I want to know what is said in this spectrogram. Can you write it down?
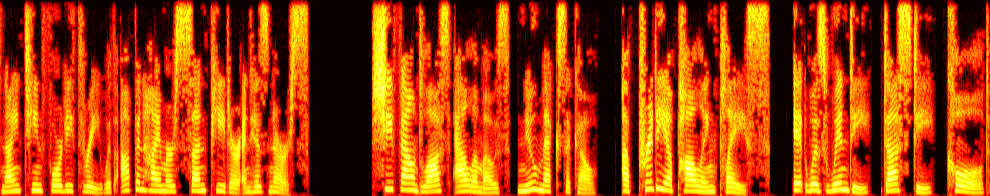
1943 with Oppenheimer's son Peter and his nurse. She found Los Alamos, New Mexico, a pretty appalling place. It was windy, dusty, cold,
